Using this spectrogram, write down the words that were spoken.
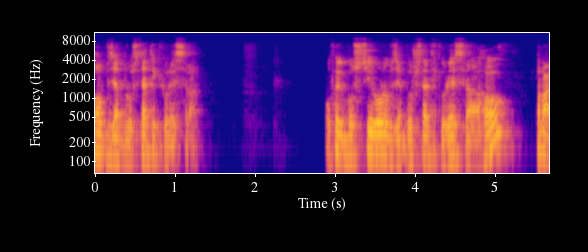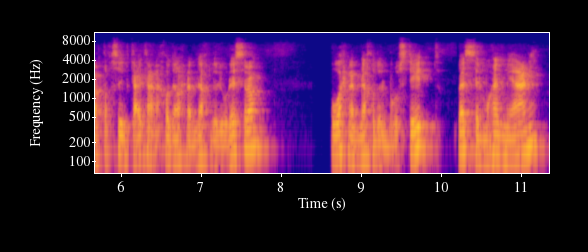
of the prostatic urethra وفي ال posterior of the prostatic urethra اهو طبعا التفاصيل بتاعتها هناخدها وإحنا بناخد ال urethra وإحنا بناخد البروستيت. بس المهم يعني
